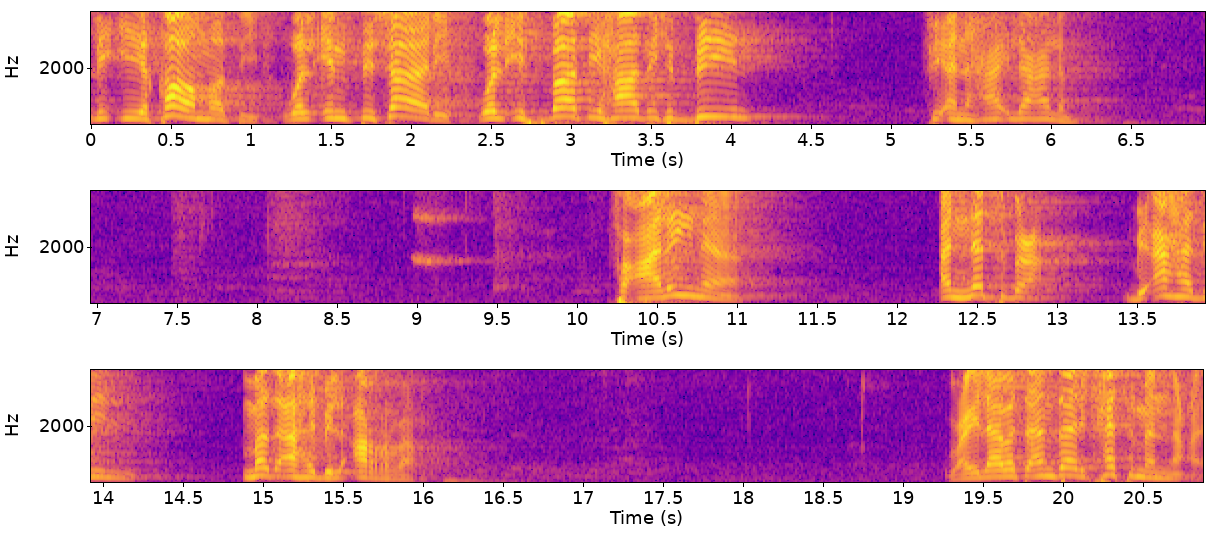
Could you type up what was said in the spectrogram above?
لإقامة والانتشار والإثبات هذه الدين في أنحاء العالم. فعلينا أن نتبع بأحد المذاهب الأربع. وعلاوة عن ذلك حتما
